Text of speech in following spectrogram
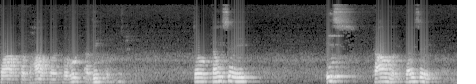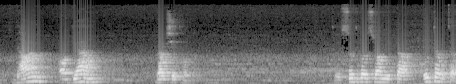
का प्रभाव बहुत अधिक होता है। तो कैसे इस काल में कैसे ध्यान और ज्ञान रक्षित होगा? तो सुध गोस्वामी का उत्तर था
